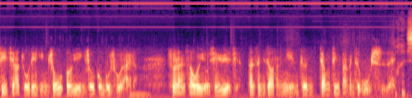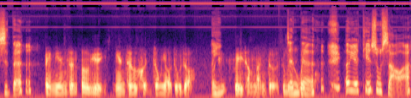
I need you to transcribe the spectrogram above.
技嘉昨天营收二月营收公布出来了，虽然稍微有些月减，但是你知道它年增将近百分之五十，哎是的，哎，年增二月年增很重要，知不知道？而且哎非常难得，知不知道真的为什么？，二月天数少啊，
